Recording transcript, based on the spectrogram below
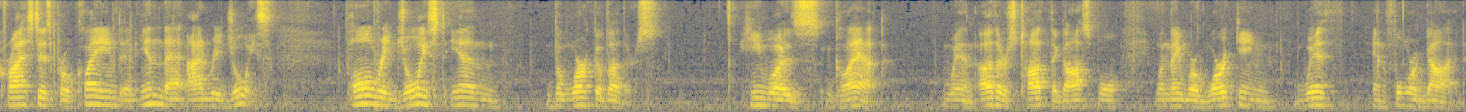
Christ is proclaimed, and in that I rejoice. Paul rejoiced in the work of others. He was glad when others taught the gospel, when they were working with and for God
